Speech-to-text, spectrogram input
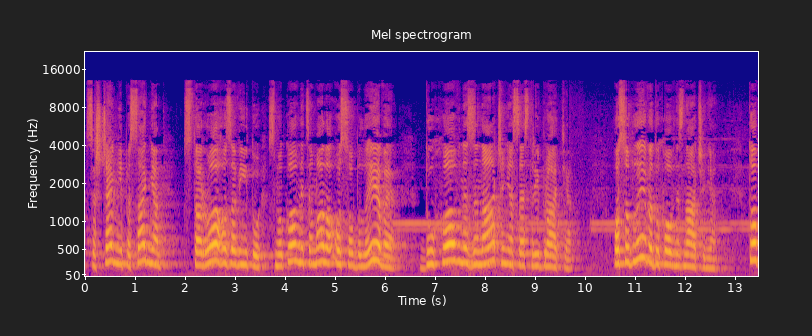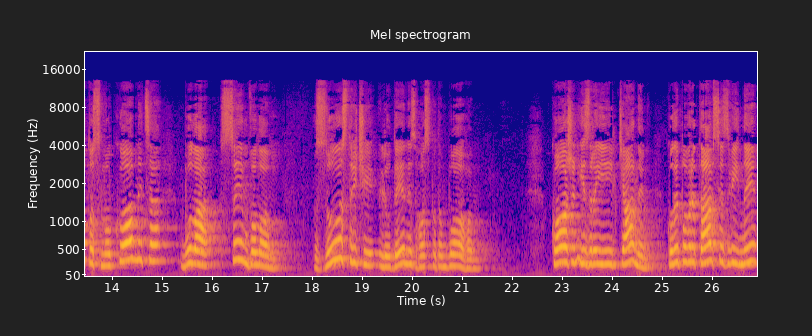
в священні писання Старого Завіту, смоковниця мала особливе духовне значення, сестри і браття. Особливе духовне значення. Тобто смоковниця була символом зустрічі людини з Господом Богом. Кожен ізраїльтянин, коли повертався з війни,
